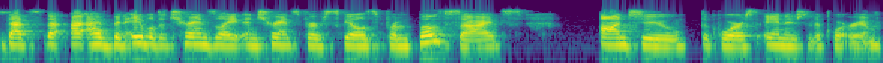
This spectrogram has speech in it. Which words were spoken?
that's that I, i've been able to translate and transfer skills from both sides onto the course and into the courtroom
